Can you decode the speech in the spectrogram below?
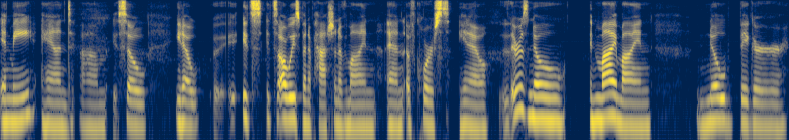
in me, and um, so you know it's it's always been a passion of mine. And of course, you know there is no, in my mind, no bigger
